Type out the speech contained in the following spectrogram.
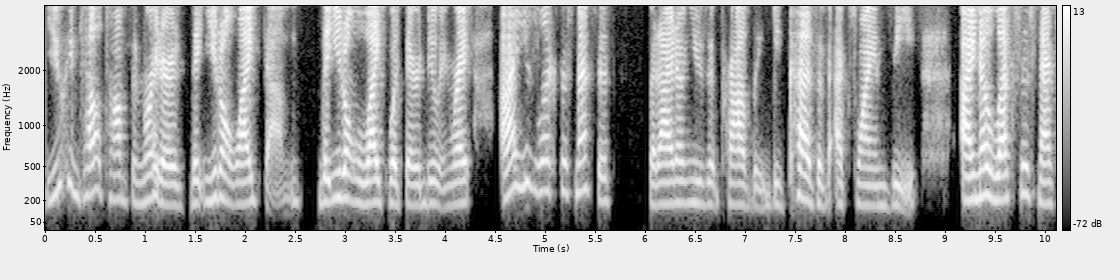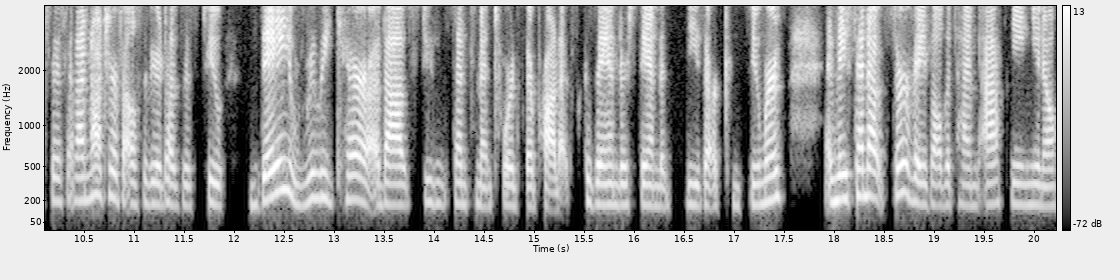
you can tell Thomson Reuters that you don't like them, that you don't like what they're doing, right? I use LexisNexis but I don't use it proudly because of X, Y, and Z. I know LexisNexis, and I'm not sure if Elsevier does this too. They really care about student sentiment towards their products because they understand that these are consumers and they send out surveys all the time asking, you know,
